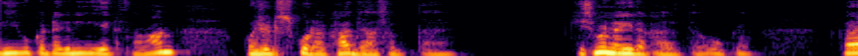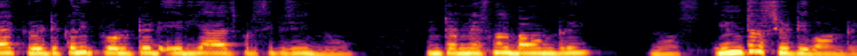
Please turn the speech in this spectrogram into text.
बी वो कैटेगरी एक समान प्रोजेक्ट को रखा जा सकता है किसमें नहीं रखा जाता है ओके कह रहा क्रिटिकली protected area as per C no international boundary no inter city boundary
